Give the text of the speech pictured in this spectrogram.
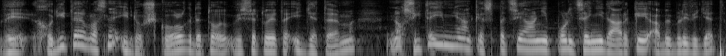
Vy chodíte vlastně i do škol, kde to vysvětlujete i dětem. Nosíte jim nějaké speciální policejní dárky, aby byly vidět?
